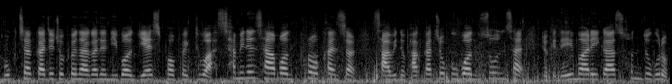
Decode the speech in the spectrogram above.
목차까지 좁혀나가는 2번 예스 퍼펙트와 3위는 4번 프로칸설 4위는 바깥쪽 9번 쏜살 이렇게 네 마리가 선두 그룹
